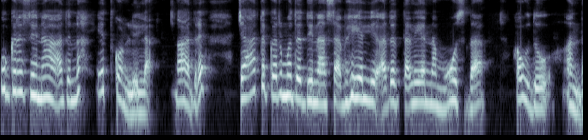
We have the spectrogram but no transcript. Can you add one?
ಉಗ್ರಸೇನ ಅದನ್ನ ಎತ್ಕೊಳ್ಲಿಲ್ಲ ಆದ್ರೆ ಜಾತಕರ್ಮದ ದಿನ ಸಭೆಯಲ್ಲಿ ಅದರ ತಲೆಯನ್ನ ಮೋಸದ? ಹೌದು, ಅಂದ.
